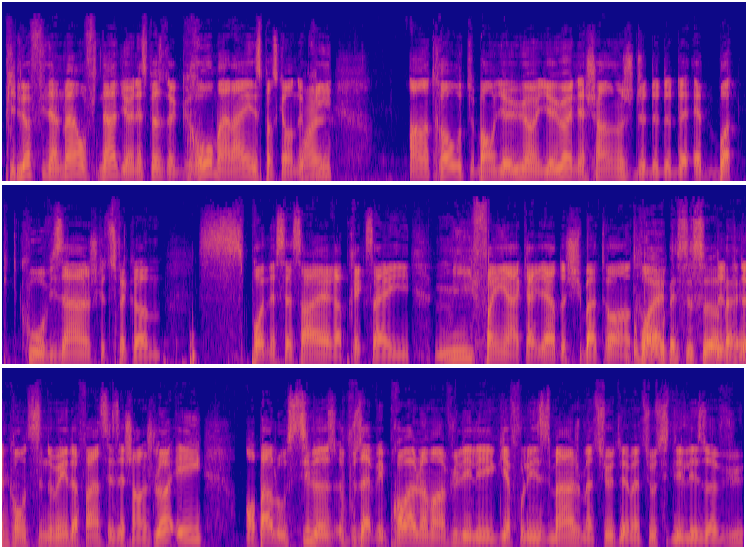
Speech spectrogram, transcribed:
Puis là, finalement, au final, il y a une espèce de gros malaise parce qu'on a Ouais. pris entre autres, bon, il y a eu un, il y a eu un échange de, de, de, de headbutt puis de coups au visage que tu fais comme c'est pas nécessaire après que ça ait mis fin à la carrière de Shibata entre Ouais, autres ben c'est ça. de, ben, de continuer de faire ces échanges-là. Et on parle aussi, là, vous avez probablement vu les, les gifs ou les images, Mathieu, Mathieu aussi les, les a vus,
